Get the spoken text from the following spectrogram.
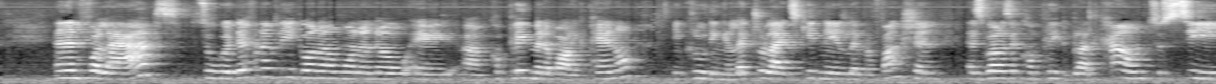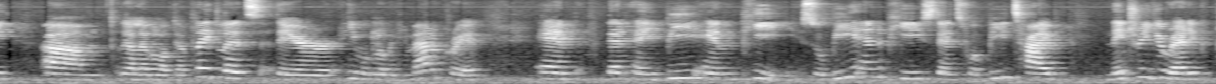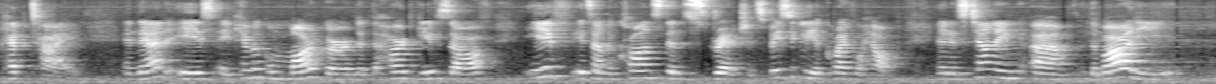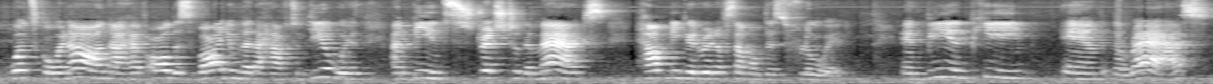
And then for labs, so we're definitely gonna wanna know a um, complete metabolic panel, including electrolytes, kidney and liver function, as well as a complete blood count to see um, the level of their platelets, their hemoglobin hematocrit, and then a BNP. So BNP stands for B-type natriuretic peptide. And that is a chemical marker that the heart gives off if it's on a constant stretch. It's basically a cry for help. And it's telling um, the body what's going on. I have all this volume that I have to deal with. I'm being stretched to the max. Help me get rid of some of this fluid. And BNP and the RAS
